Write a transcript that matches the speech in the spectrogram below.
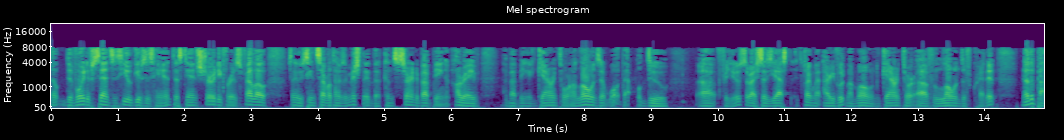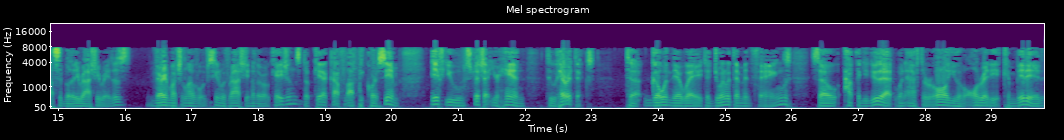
no, devoid of sense is he who gives his hand to stand surety for his fellow. Something we've seen several times in Mishlei, the concern about being an arev, about being a guarantor on loans and what that will do uh, for you. So Rashi says, yes, it's talking about arivut mamon, guarantor of loans of credit. Another possibility Rashi raises, very much in line with what we've seen with Rashi in other occasions, if you stretch out your hand to heretics, to go in their way, to join with them in things. So how could you do that when after all you have already committed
